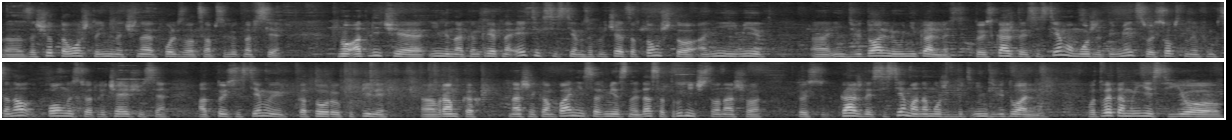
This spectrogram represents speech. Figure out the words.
э, за счет того, что ими начинают пользоваться абсолютно все. Но отличие именно конкретно этих систем заключается в том, что они имеют индивидуальную уникальность. То есть каждая система может иметь свой собственный функционал, полностью отличающийся от той системы, которую купили э, в рамках нашей компании совместной, да, сотрудничества нашего. То есть каждая система, она может быть индивидуальной. Вот в этом и есть ее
